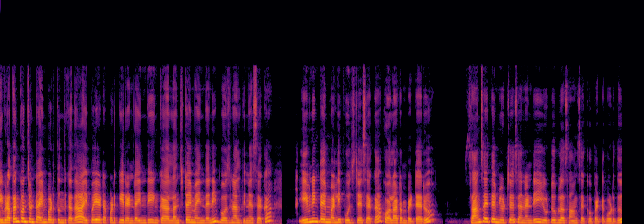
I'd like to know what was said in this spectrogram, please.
ఈ వ్రతం కొంచెం టైం పడుతుంది కదా అయిపోయేటప్పటికి రెండైంది ఇంకా లంచ్ టైం అయిందని భోజనాలు తినేశాక ఈవినింగ్ టైం మళ్ళీ పూజ చేశాక కోలాటం పెట్టారు. సాంగ్స్ అయితే మ్యూట్ చేశానండి యూట్యూబ్లో సాంగ్స్ ఎక్కువ పెట్టకూడదు.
